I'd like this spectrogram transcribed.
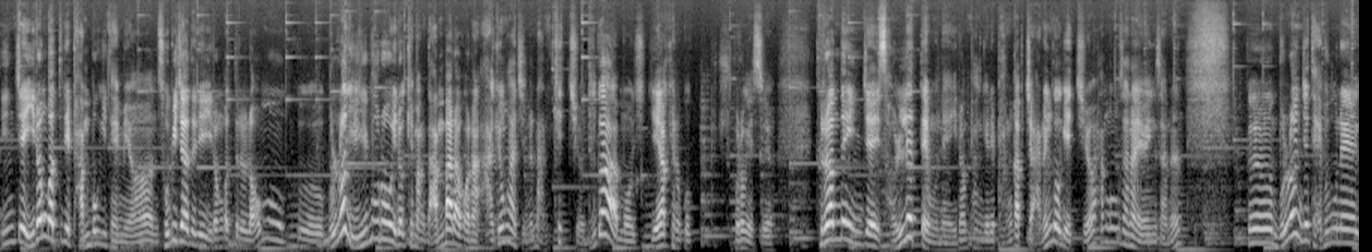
이제 이런 것들이 반복이 되면 소비자들이 이런 것들을 너무 그 물론 일부러 이렇게 막 남발하거나 악용하지는 않겠죠. 누가 뭐 예약해놓고 그러겠어요. 그런데 이제 설레 때문에 이런 판결이 반갑지 않은 거겠지요. 항공사나 여행사는. 그 물론 이제 대부분의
